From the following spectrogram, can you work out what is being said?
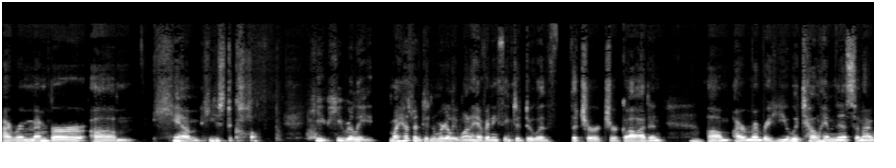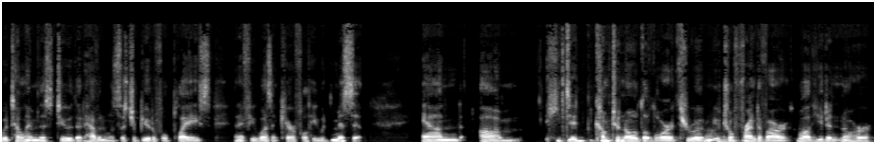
I remember um, him. He used to call. He he really. My husband didn't really want to have anything to do with the church or God, and mm-hmm. um, I remember you would tell him this, and I would tell him this too. That heaven was such a beautiful place, and if he wasn't careful, he would miss it. And um, he did come to know the Lord through a right. mutual friend of ours. Well, you didn't know her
